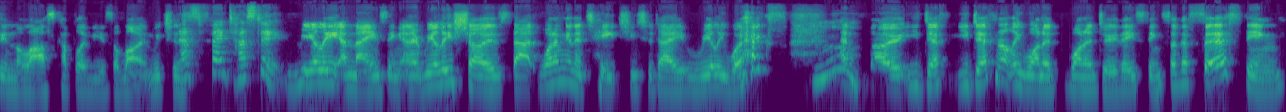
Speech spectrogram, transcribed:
in the last couple of years alone, which is that's fantastic. Really amazing. And it really shows that what I'm going to teach you today really works. Mm. And so you def you definitely want to want to do these things. So the first thing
